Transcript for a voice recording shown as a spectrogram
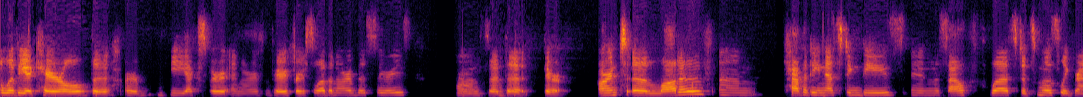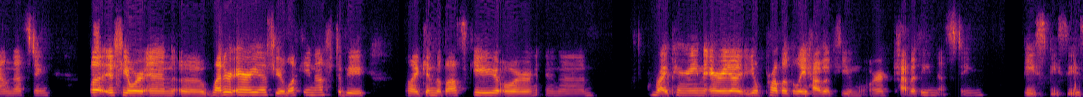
Olivia Carril, the or bee expert in our very first webinar of this series, um, said that there aren't a lot of um, cavity nesting bees in the southwest. It's mostly ground nesting. But if you're in a wetter area, if you're lucky enough to be like in the Bosque or in a riparian area, you'll probably have a few more cavity nesting bee species.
